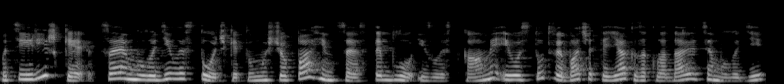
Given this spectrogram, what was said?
Оці ріжки це молоді листочки, тому що пагін це стебло із листками, і ось тут ви бачите, як закладаються молоді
